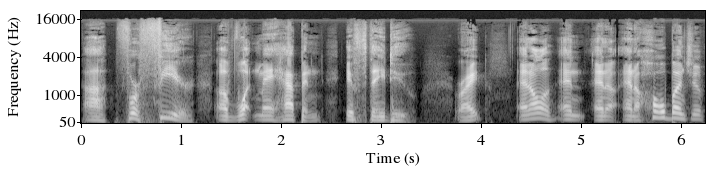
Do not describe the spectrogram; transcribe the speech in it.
uh, for fear of what may happen if they do, right? And all and and and a whole bunch of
